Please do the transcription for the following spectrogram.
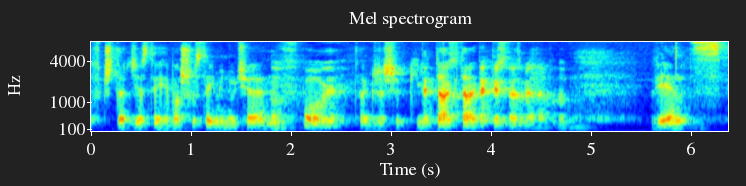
w 40 chyba 6 minucie, No w połowie. także szybki, Taktycz- tak, tak, Taktyczna zmiana podobno. więc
